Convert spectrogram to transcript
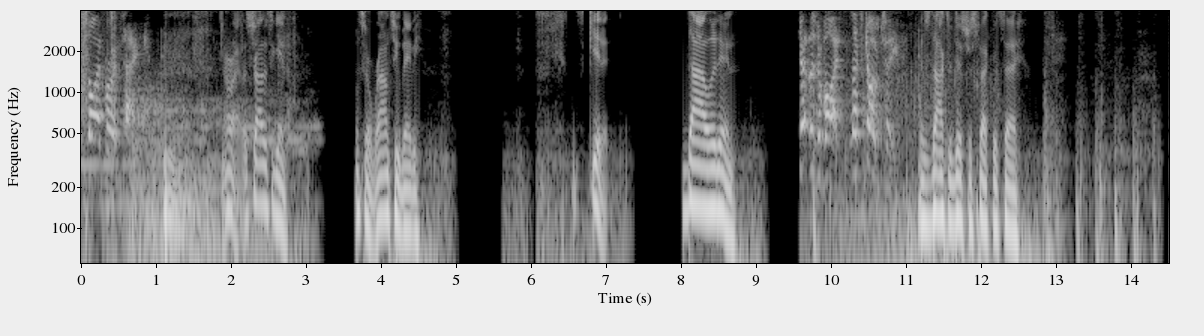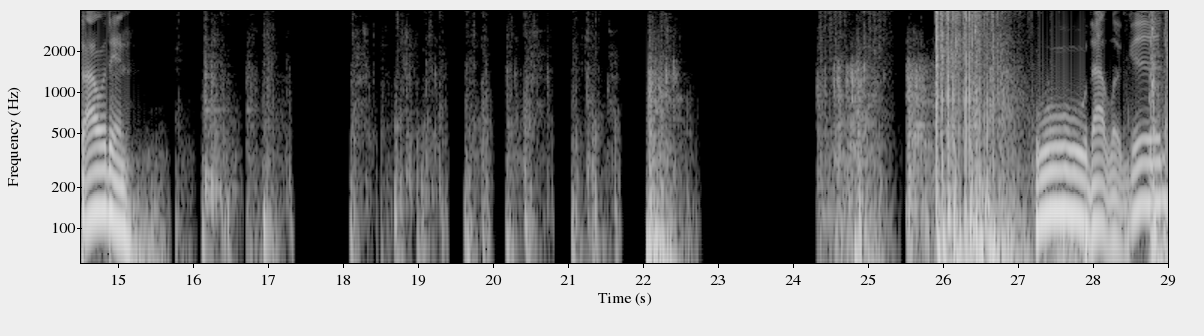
Cyber attack. All right, let's try this again. Let's go round two, baby. Let's get it. Dial it in, Get the device. Let's go, team. As Doctor Disrespect would say. Dial it in. Ooh, that looked good.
